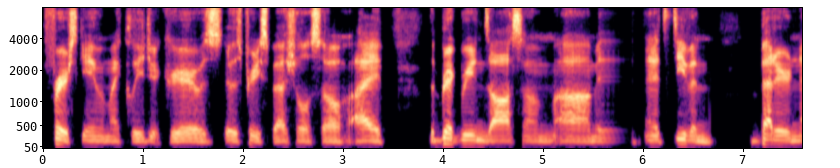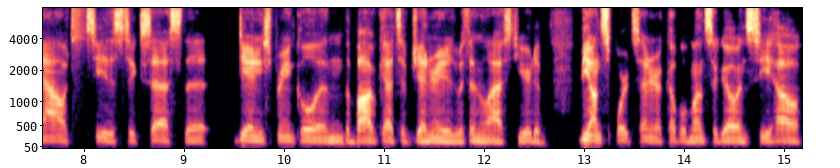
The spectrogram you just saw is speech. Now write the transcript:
first game of my collegiate career it was it was pretty special. So I the Brick Breeden's awesome, um, it, and it's even better now to see the success that Danny Sprinkle and the Bobcats have generated within the last year to be on Sports Center a couple months ago and see how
